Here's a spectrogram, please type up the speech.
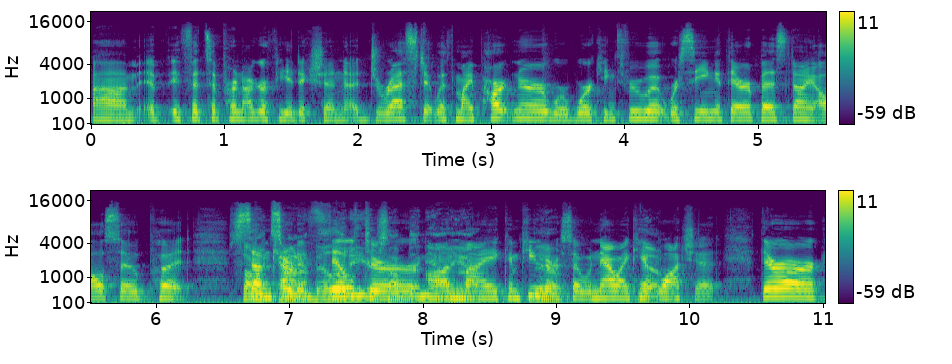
um, if, if it's a pornography addiction, addressed it with my partner. We're working through it. We're seeing a therapist, and I also put Some some, sort of filter. Yeah, on my computer, so now I can't watch it. There are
